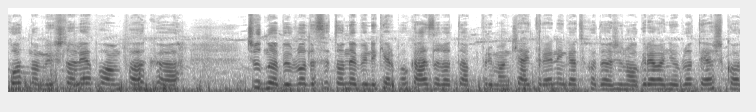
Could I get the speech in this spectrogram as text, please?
lahkotno mi je šlo lepo, ampak eh, čudno bi bilo, da se to ne bi nikjer pokazalo, ta primankljaj treninga, tako da že na ogrevanju je bilo težko.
